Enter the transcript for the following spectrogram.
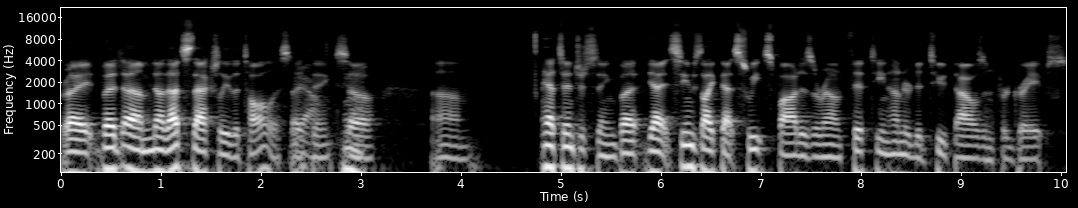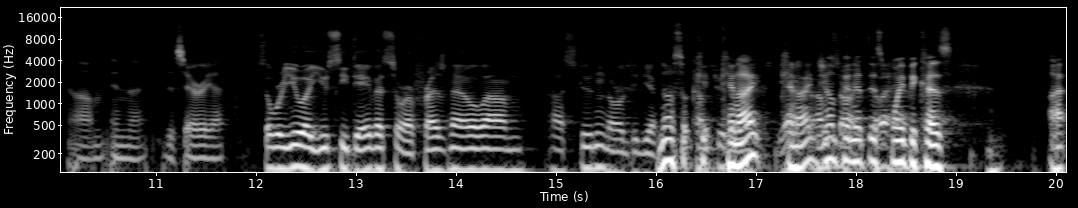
right. But um, no, that's actually the tallest, I think. So, um, that's interesting. But yeah, it seems like that sweet spot is around 1,500 to 2,000 for grapes um, in the this area. So were you a UC Davis or a Fresno um, uh, student, or did you? No, so come can, can the I ranks? can Yeah, I I'm jump in at this Go point ahead. because I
